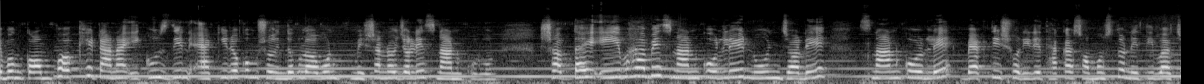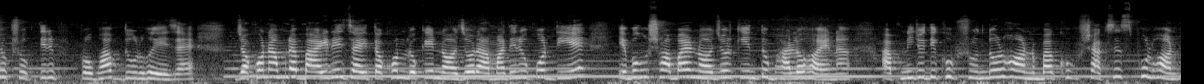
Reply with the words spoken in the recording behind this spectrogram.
এবং কমপক্ষে টানা একুশ দিন একই রকম সৈন্দব লবণ মেশানো জলে স্নান করুন। সপ্তাহে এইভাবে স্নান করলে, নুন, জলে স্নান করলে ব্যক্তির শরীরে থাকা সমস্ত নেতিবাচক শক্তির প্রভাব দূর হয়ে যায়। যখন আমরা বাইরে যাই, তখন লোকের নজর আমাদের উপর দিয়ে এবং সবার নজর কিন্তু ভালো হয় না। আপনি যদি খুব সুন্দর হন বা খুব সাকসেসফুল হন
